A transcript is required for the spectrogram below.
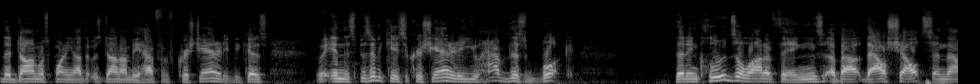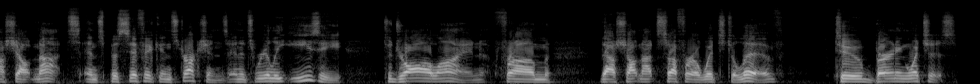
that Don was pointing out that was done on behalf of Christianity. Because in the specific case of Christianity, you have this book that includes a lot of things about thou shalts and thou shalt nots and specific instructions, and it's really easy to draw a line from thou shalt not suffer a witch to live to burning witches.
